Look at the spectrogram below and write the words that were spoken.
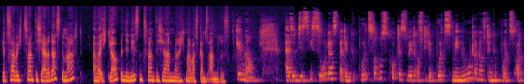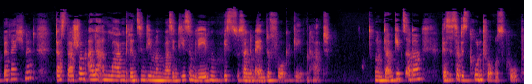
jetzt habe ich 20 Jahre das gemacht, aber ich glaube, in den nächsten 20 Jahren mache ich mal was ganz anderes. Genau. Also das ist so, dass bei dem Geburtshoroskop, das wird auf die Geburtsminute und auf den Geburtsort berechnet, dass da schon alle Anlagen drin sind, die man quasi in diesem Leben bis zu seinem Ende vorgegeben hat. Und dann gibt's aber, das ist so das Grundhoroskop.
